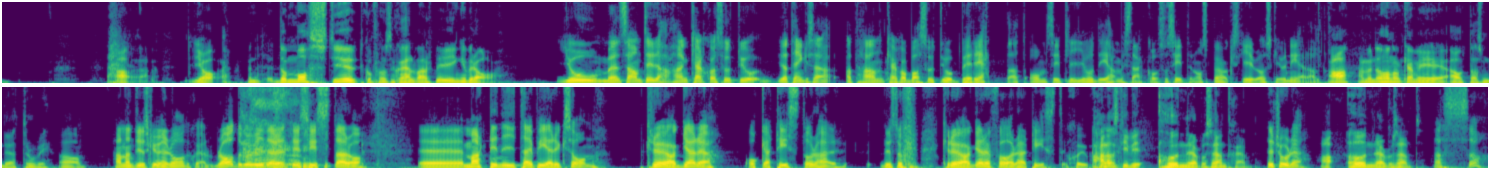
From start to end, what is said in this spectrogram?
ja, ja, men de måste ju utgå från sig själva, annars blir det ju inget bra. Jo, men samtidigt, han kanske har suttit och, jag tänker så här, att han kanske har bara suttit och berättat om sitt liv och det han vill snacka om, så sitter någon spökskrivare och skriver ner allt Ja, men honom kan vi outa som det, tror vi. Ja, han har inte skrivit en rad själv. Bra, då går vi vidare till sista då eh, Martin E-Type Eriksson Krögare och artist står det här Det står krögare före artist, sjukt Han har skrivit 100% själv. Du tror det? Ja, 100%. Asså?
